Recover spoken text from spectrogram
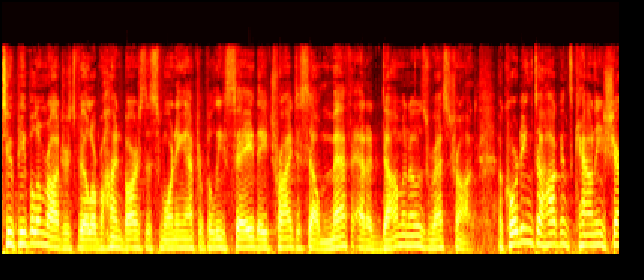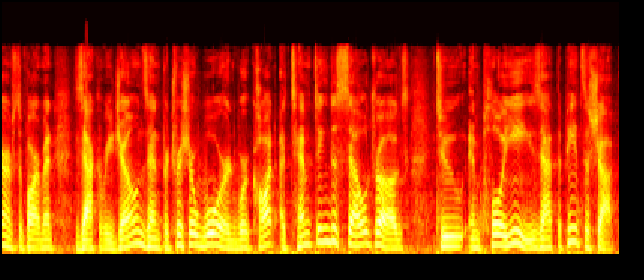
Two people in Rogersville are behind bars this morning after police say they tried to sell meth at a Domino's restaurant. According to Hawkins County Sheriff's Department, Zachary Jones and Patricia Ward were caught attempting to sell drugs to employees at the pizza shop.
